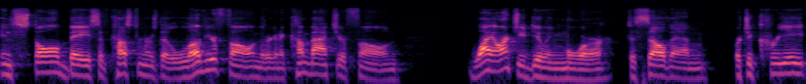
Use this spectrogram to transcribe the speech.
install base of customers that love your phone, that are going to come back to your phone. Why aren't you doing more to sell them or to create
